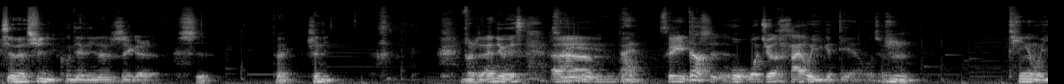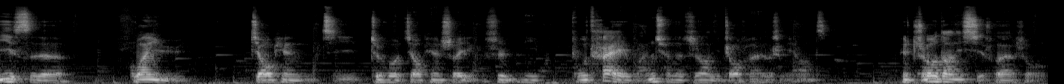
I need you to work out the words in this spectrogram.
现在虚拟空间里认识一个人，是，对，是你，不是？anyways，所以、呃对，所以就但是我我觉得还有一个点，我就是嗯挺有意思的，关于胶片集最后胶片摄影，是你不太完全的知道你照出来是个什么样子，你只有当你洗出来的时候，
